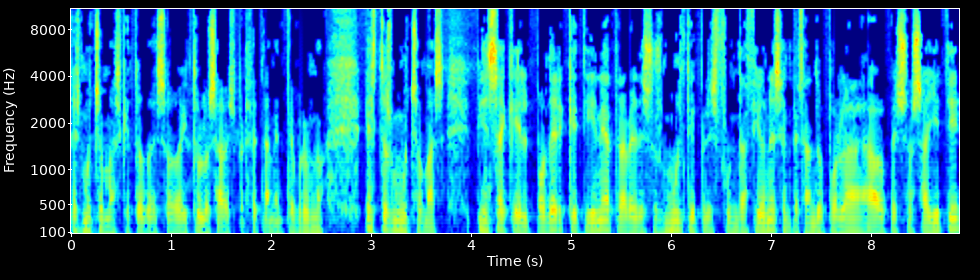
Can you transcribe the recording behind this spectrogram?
es mucho más que todo eso y tú lo sabes perfectamente, Bruno. Esto es mucho más. Piensa que el poder que tiene a través de sus múltiples fundaciones, empezando por la Open Society,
